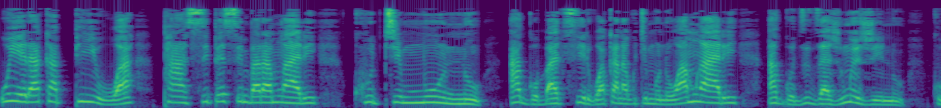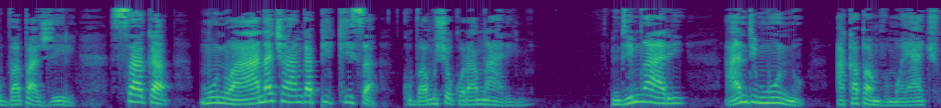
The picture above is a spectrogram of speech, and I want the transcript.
uye rakapiwa pasi pesimba ramwari kuti munhu agobatsirwa kana kuti munhu wamwari agodzidza zvimwe zvinhu kubva pazviri. Saka munhu haana chaangapikisa kubva mushoko ramwari. Ndimwari handi munhu akapa mvumo yacho.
